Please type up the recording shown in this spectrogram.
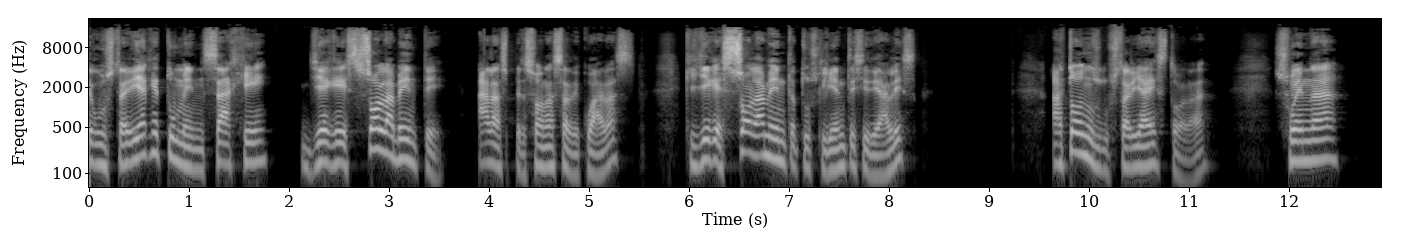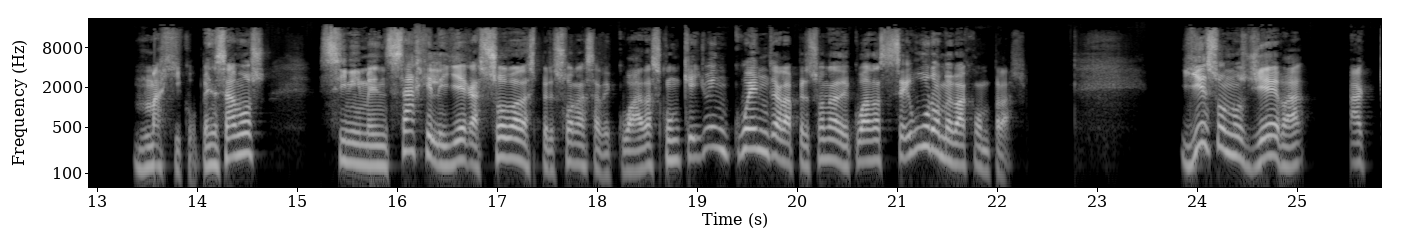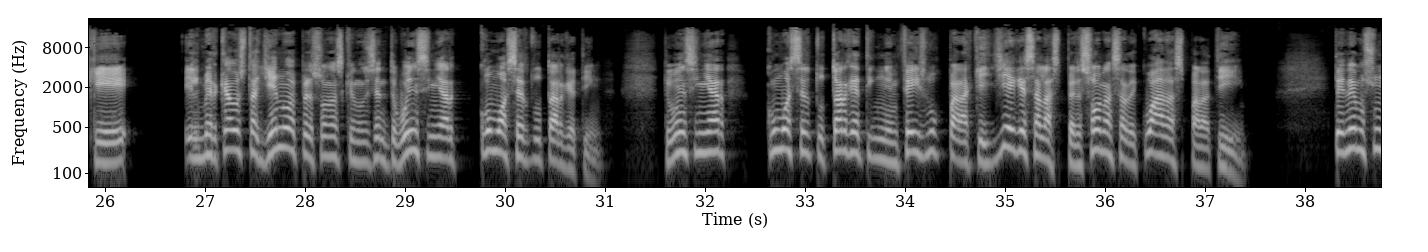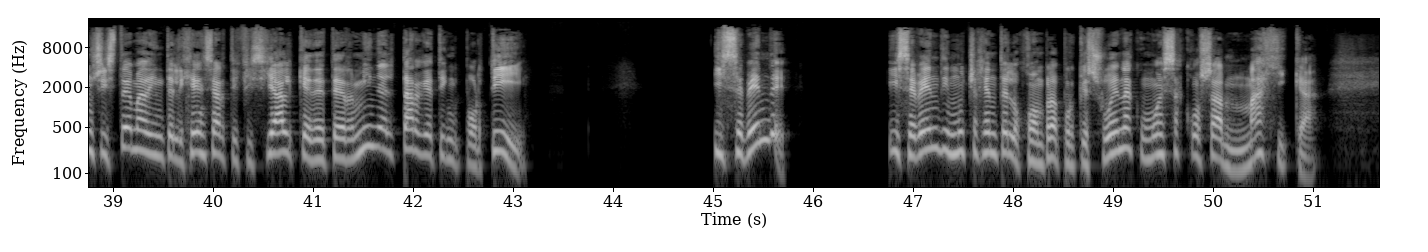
¿Te gustaría que tu mensaje llegue solamente a las personas adecuadas? ¿Que llegue solamente a tus clientes ideales? A todos nos gustaría esto, ¿verdad? Suena mágico. Pensamos, si mi mensaje le llega solo a las personas adecuadas, con que yo encuentre a la persona adecuada, seguro me va a comprar. Y eso nos lleva a que el mercado está lleno de personas que nos dicen, te voy a enseñar cómo hacer tu targeting. Te voy a enseñar cómo hacer tu targeting en Facebook para que llegues a las personas adecuadas para ti. Tenemos un sistema de inteligencia artificial que determina el targeting por ti. Y se vende. Y se vende y mucha gente lo compra porque suena como esa cosa mágica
